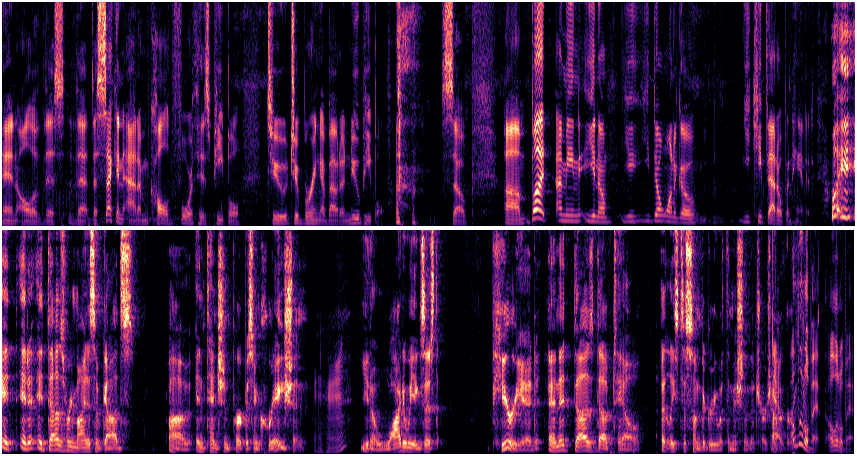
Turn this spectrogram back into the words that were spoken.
and all of this that the second Adam called forth his people to to bring about a new people. so, um, but I mean, you know, you you don't want to go. You keep that open handed. Well, it, it it does remind us of God's uh, intention, purpose, and creation. Mm-hmm. You know, why do we exist? Period, and it does dovetail at least to some degree with the mission of the church. Yeah, a little bit, a little bit.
